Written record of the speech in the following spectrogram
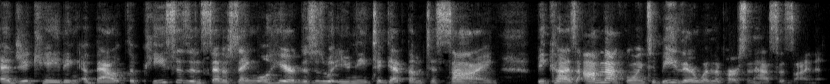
educating about the pieces instead of saying well here this is what you need to get them to sign because i'm not going to be there when the person has to sign it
